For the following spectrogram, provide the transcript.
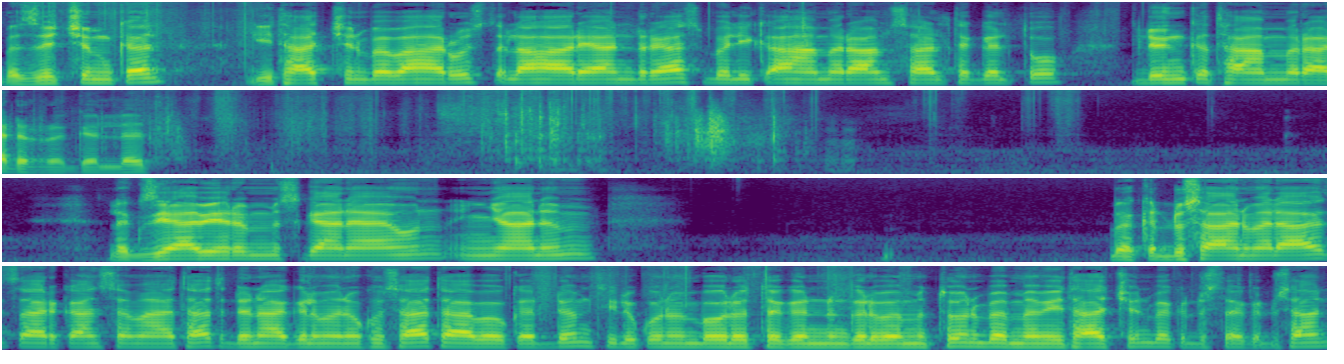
በዚህችም ቀን ጌታችን በባህር ውስጥ ለሐዋርያ አንድሪያስ በሊቀ ሐመር አምሳል ተገልጦ ድንቅ ታምር አደረገለት። ለእግዚአብሔርም ምስጋና ይሁን። እኛንም በቅዱሳን መላእክት፣ ጻድቃን፣ ሰማዕታት፣ ደናግል፣ መነኮሳት፣ አበው ቀደምት ይልቁንም በሁለት ወገን ድንግል በምትሆን በእመቤታችን በቅድስተ ቅዱሳን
